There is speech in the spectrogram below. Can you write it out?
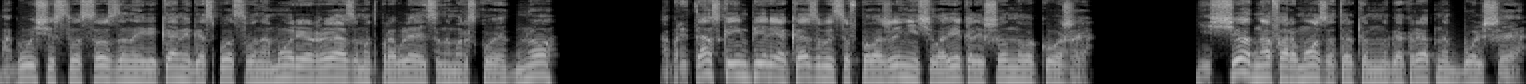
Могущество, созданное веками господства на море, разом отправляется на морское дно, а Британская империя оказывается в положении человека, лишенного кожи. Еще одна Формоза, только многократно большая,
